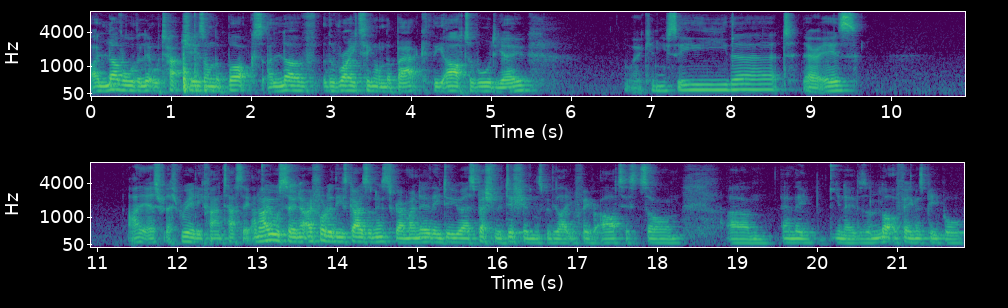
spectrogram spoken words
I love all the little touches on the box. I love the writing on the back, the art of audio. Where can you see that? There it is. I, that's, that's really fantastic. And I also know, I follow these guys on Instagram. I know they do uh, special editions with like your favorite artists on. Um, and they, you know, there's a lot of famous people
